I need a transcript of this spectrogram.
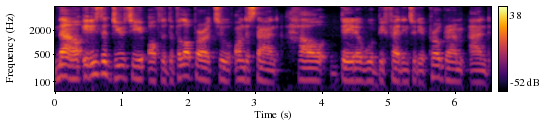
Now, it is the duty of the developer to understand how data would be fed into the program and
